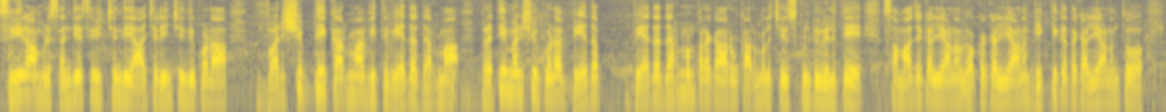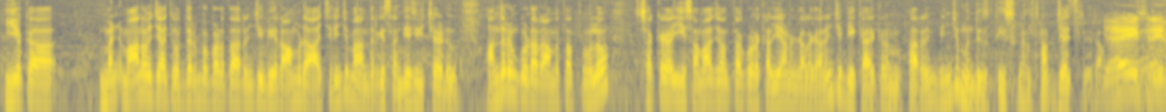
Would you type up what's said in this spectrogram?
శ్రీరాముడు సందేశం ఇచ్చింది ఆచరించింది కూడా వర్షిప్ ది కర్మ విత్ వేద ధర్మ. ప్రతి మనిషి కూడా వేద వేద ధర్మం ప్రకారం కర్మలు చేసుకుంటూ వెళితే సమాజ కళ్యాణం లోక కళ్యాణం వ్యక్తిగత కళ్యాణంతో ఈ యొక్క మన మానవ జాతి ఉద్ధరింపబడతారని చెప్పి రాముడు ఆచరించి మన అందరికీ సందేశం ఇచ్చాడు. అందరం కూడా రామతత్వంలో చక్కగా ఈ సమాజం అంతా కూడా కళ్యాణం కలగాలని చెప్పి ఈ కార్యక్రమం ప్రారంభించి ముందుకు తీసుకువెళ్తున్నాం జై శ్రీరామ్. జై శ్రీరామ్.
